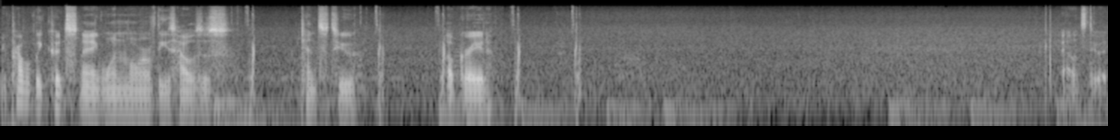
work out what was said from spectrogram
We probably could snag one more of these houses, tents to upgrade. Yeah, let's do it.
